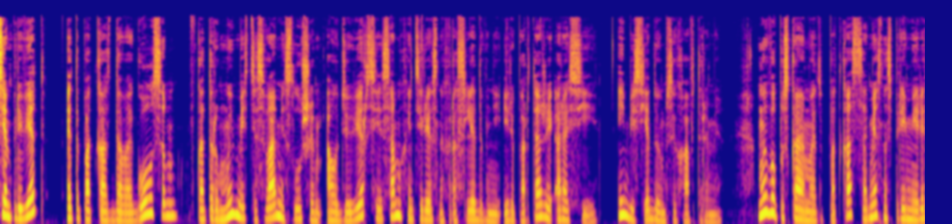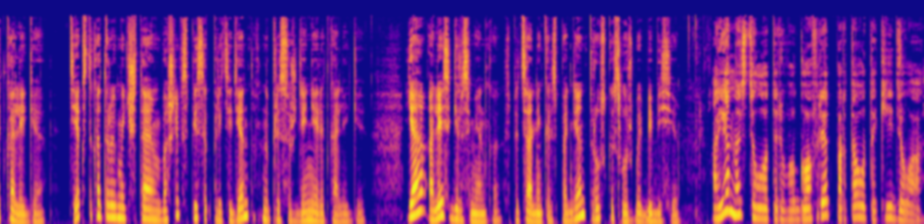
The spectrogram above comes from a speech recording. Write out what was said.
Всем привет! Это подкаст «Давай голосом», в котором мы вместе с вами слушаем аудиоверсии самых интересных расследований и репортажей о России и беседуем с их авторами. Мы выпускаем этот подкаст совместно с премией «Редколлегия». Тексты, которые мы читаем, вошли в список претендентов на присуждение редколлегии. Я Олеся Герсименко, специальный корреспондент русской службы BBC. А я Настя Лотарева, главред портала «Такие дела».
